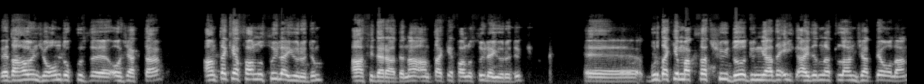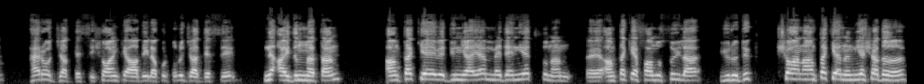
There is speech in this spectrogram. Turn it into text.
ve daha önce 19 e, Ocak'ta Antakya fanusuyla yürüdüm. Asider adına Antakya fanusuyla yürüdük. Ee, buradaki maksat şuydu, dünyada ilk aydınlatılan cadde olan Herod Caddesi, şu anki adıyla Kurtuluş Caddesi ne aydınlatan, Antakya'ya ve dünyaya medeniyet sunan e, Antakya fanusuyla yürüdük. Şu an Antakya'nın yaşadığı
